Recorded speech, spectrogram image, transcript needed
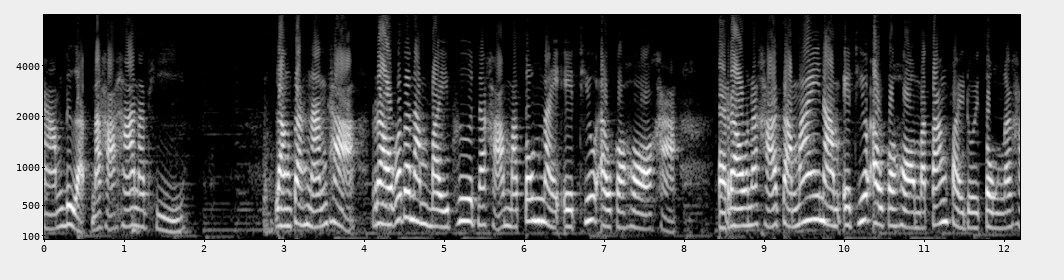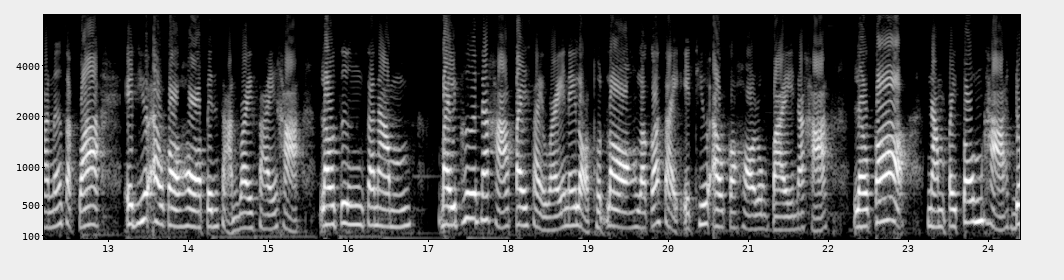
น้ำเดือดนะคะ 5 นาที หลังจากนั้นค่ะ เราก็จะนำใบพืชนะคะ มาต้มในเอทิลแอลกอฮอล์ค่ะ แต่เรานะคะจะไม่นำเอทิลแอลกอฮอล์มาตั้งไฟโดยตรงนะคะ เนื่องจากว่าเอทิลแอลกอฮอล์เป็นสารไวไฟค่ะ เราจึงจะนำใบพืชนะคะ ไปใส่ไว้ในหลอดทดลอง แล้วก็ใส่เอทิลแอลกอฮอล์ลงไปนะคะ แล้วก็นำไปต้มค่ะ โด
